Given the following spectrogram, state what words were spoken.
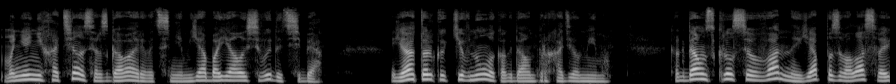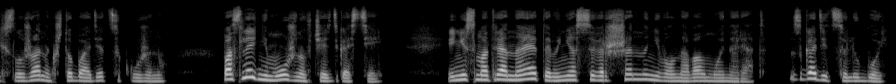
Мне не хотелось разговаривать с ним, я боялась выдать себя. Я только кивнула, когда он проходил мимо. Когда он скрылся в ванной, я позвала своих служанок, чтобы одеться к ужину. Последнему ужину в честь гостей. И, несмотря на это, меня совершенно не волновал мой наряд. Сгодится любой.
